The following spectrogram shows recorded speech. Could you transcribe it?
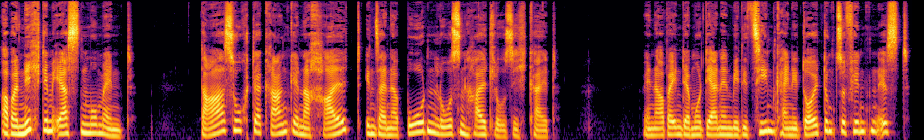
Aber nicht im ersten Moment. Da sucht der Kranke nach Halt in seiner bodenlosen Haltlosigkeit. Wenn aber in der modernen Medizin keine Deutung zu finden ist,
